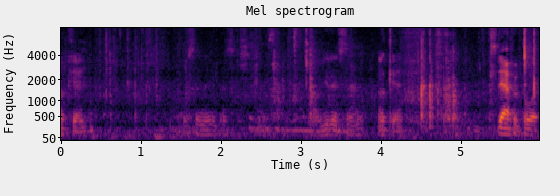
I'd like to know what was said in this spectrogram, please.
Okay. What's the name? Oh, you didn't sign it? Okay. Staff report.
